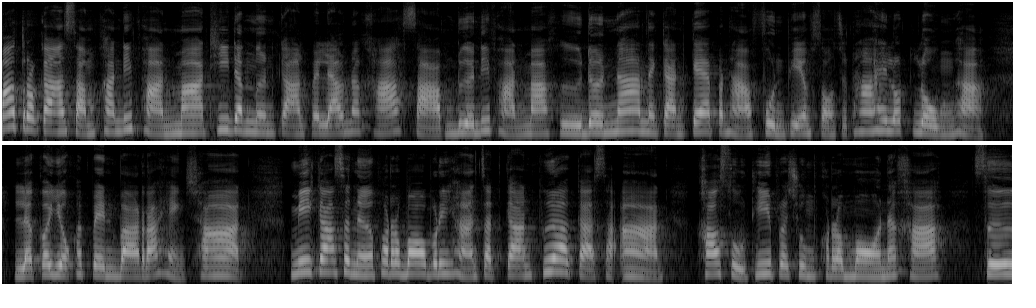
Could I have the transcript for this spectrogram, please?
มาตรการสำคัญที่ผ่านมาที่ดำเนินการไปแล้วนะคะ 3 เดือนที่ผ่านมาคือเดินหน้าในการแก้ปัญหาฝุ่น PM 2.5 ให้ลดลงค่ะ แล้วก็ยกให้เป็นวาระแห่งชาติ มีการเสนอพรบบริหารจัดการเพื่ออากาศสะอาด เข้าสู่ที่ประชุมครมนะคะ ซึ่ง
